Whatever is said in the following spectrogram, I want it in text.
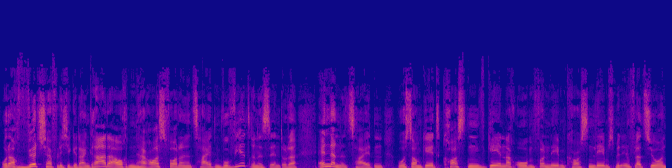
Oder auch wirtschaftliche Gedanken, gerade auch in herausfordernden Zeiten, wo wir drin sind oder ändernden Zeiten, wo es darum geht, Kosten gehen nach oben von Nebenkosten, Lebensmittelinflation.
